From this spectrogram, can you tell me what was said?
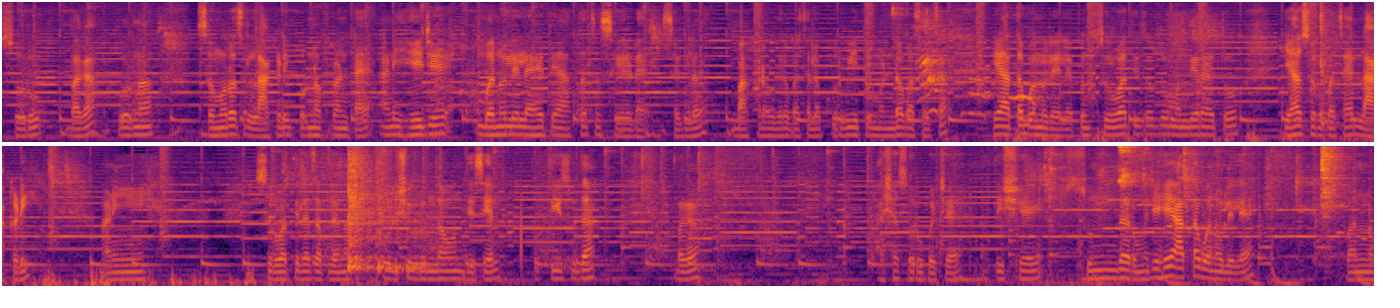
स्वरूप बघा पूर्ण समोरच लाकडी पूर्ण फ्रंट आहे. आणि हे जे बनवलेले आहे ते आताचं शेड आहे. सगळं बाकडं वगैरे बसायला पूर्वी इथे मंडप असायचा हे आता बनवलेलं आहे. पण सुरुवातीचा जो मंदिर आहे तो ह्या स्वरूपाचा आहे लाकडी. आणि सुरुवातीलाच आपल्याला तुळशी वृंदावन दिसेल. तीसुद्धा बघा अशा स्वरूपाची आहे. अतिशय सुंदर म्हणजे हे आता बनवलेले आहे. पण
